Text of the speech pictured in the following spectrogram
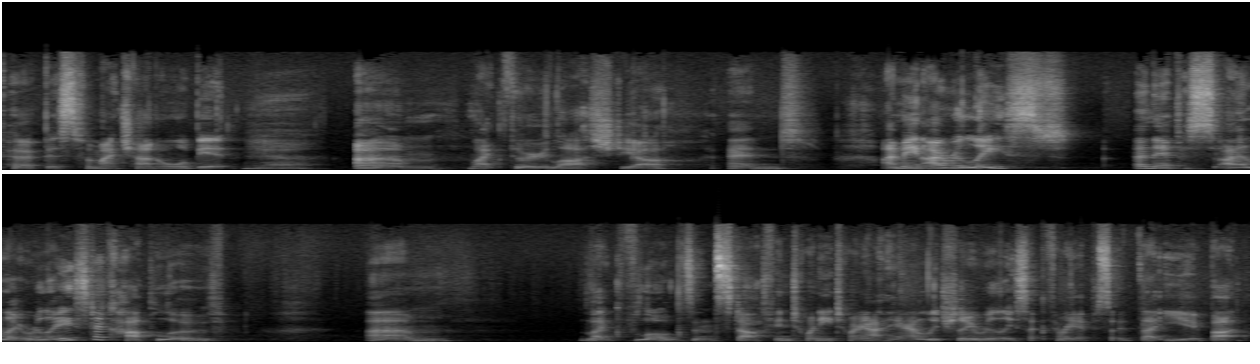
purpose for my channel a bit, yeah. um, like through last year. And I mean, I released an episode, I like released a couple of, um, like vlogs and stuff in 2020. I think I literally released like three episodes that year, but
